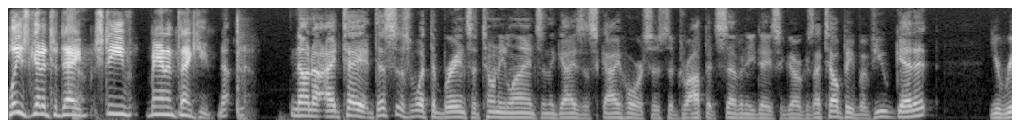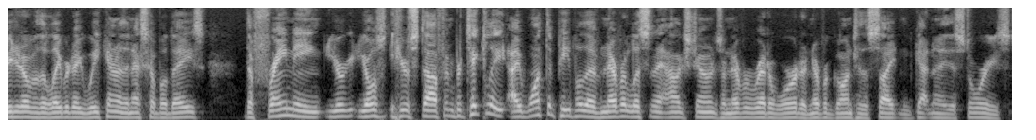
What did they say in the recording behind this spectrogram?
Please get it today. Steve Bannon, thank you. No, no, no, I tell you, this is what the brains of Tony Lyons and the guys at Skyhorse is to drop it 70 days ago. Because I tell people, if you get it, you read it over the Labor Day weekend or the next couple of days. The framing, you will hear stuff, and particularly, I want the people that have never listened to Alex Jones or never read a word or never gone to the site and gotten any of the stories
